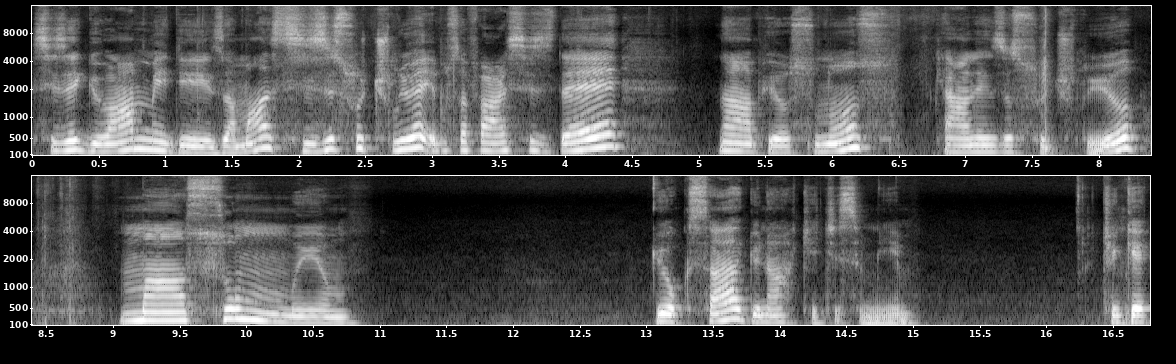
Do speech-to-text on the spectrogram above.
size güvenmediği zaman sizi suçluyor. E bu sefer siz de ne yapıyorsunuz? Kendinizi suçluyup masum muyum? Yoksa günah keçisi miyim? Çünkü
